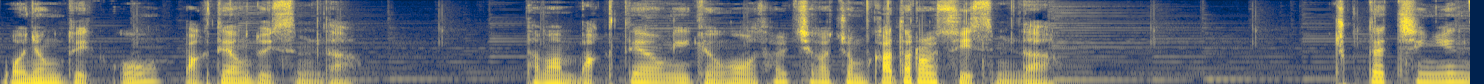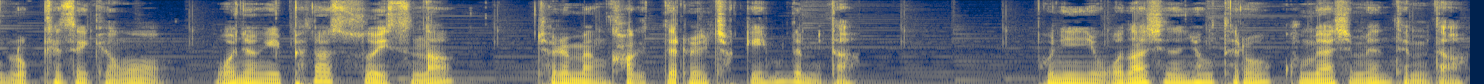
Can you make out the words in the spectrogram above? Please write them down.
원형도 있고 막대형도 있습니다. 다만 막대형의 경우 설치가 좀 까다로울 수 있습니다. 축대칭인 로켓의 경우 원형이 편할 수 있으나 저렴한 가격대를 찾기 힘듭니다. 본인이 원하시는 형태로 구매하시면 됩니다.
